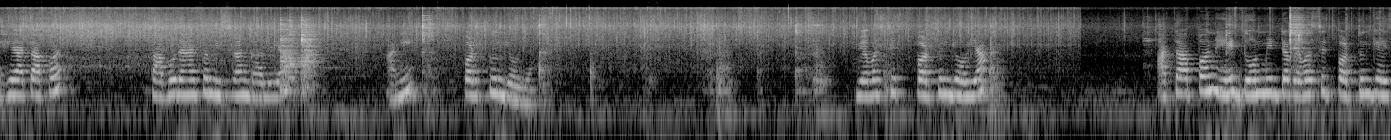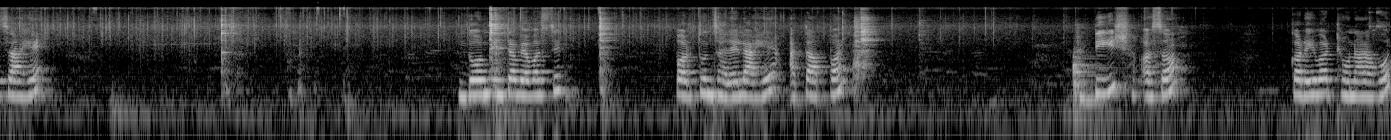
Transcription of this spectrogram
हे आता आपण साबुदाण्याचं मिश्रण घालूया आणि परतून घेऊया. व्यवस्थित परतून घेऊया. आता आपण हे दोन मिनटं व्यवस्थित परतून घ्यायचं आहे. दोन मिनटं व्यवस्थित परतून झालेलं आहे. आता आपण डिश असं कढईवर ठेवणार आहोत.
